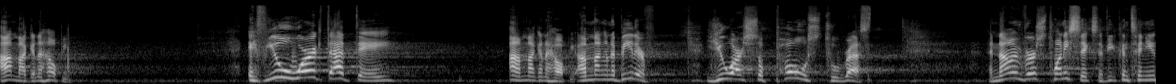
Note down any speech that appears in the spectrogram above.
I'm not going to help you. If you work that day, I'm not going to help you. I'm not going to be there you are supposed to rest. And now in verse 26, if you continue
